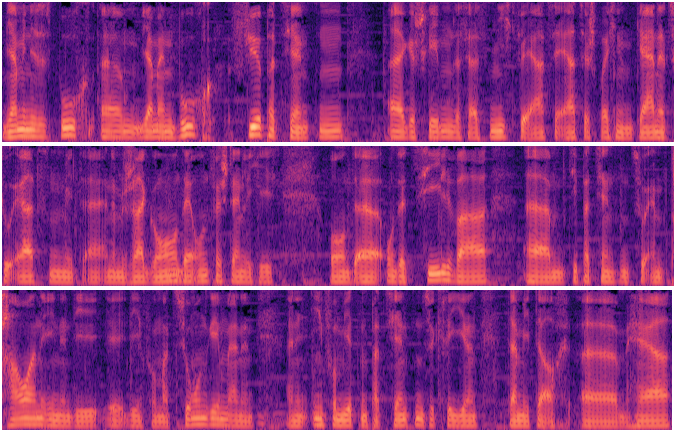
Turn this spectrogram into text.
wir haben in dieses Buch, ähm, wir haben ein Buch für Patienten äh, geschrieben, das heißt nicht für Ärzte. Ärzte sprechen gerne zu Ärzten mit äh, einem Jargon, der unverständlich ist. Und äh, unser Ziel war, die Patienten zu empowern, ihnen die, äh, die Information geben, einen, einen informierten Patienten zu kreieren, damit er auch ähm, Herr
